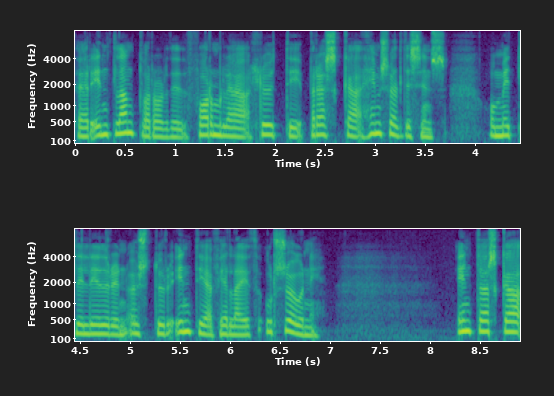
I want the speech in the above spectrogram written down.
þegar Indland var orðið formlega hluti breska heimsveldisins og milliliðurinn austur Indiafélagið úr sögunni. Indverska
